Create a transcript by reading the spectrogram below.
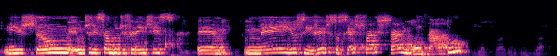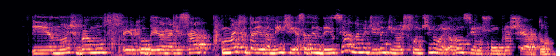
e estão utilizando diferentes é, meios e redes sociais para estar em contato e nós vamos eh, poder analisar mais detalhadamente essa tendência na medida em que nós continuemos, avancemos com o projeto.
